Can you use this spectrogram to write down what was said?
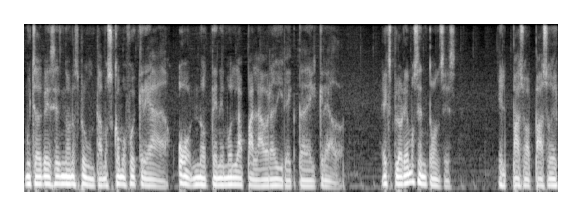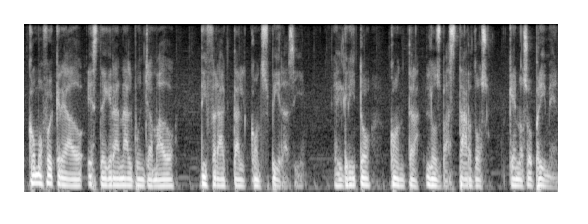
muchas veces no nos preguntamos cómo fue creada o no tenemos la palabra directa del creador. Exploremos entonces el paso a paso de cómo fue creado este gran álbum llamado Diffractal Conspiracy, el grito contra los bastardos que nos oprimen.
